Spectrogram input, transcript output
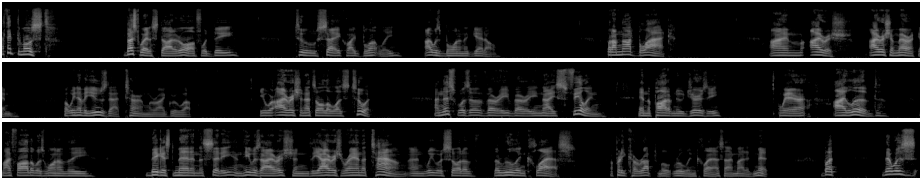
I think the most, the best way to start it off would be to say quite bluntly, I was born in a ghetto. But I'm not black. I'm Irish, Irish American, but we never used that term where I grew up. You were Irish, and that's all there was to it. And this was a very, very nice feeling in the part of New Jersey where I lived. My father was one of the biggest men in the city, and he was Irish, and the Irish ran the town, and we were sort of the ruling class. A pretty corrupt ruling class, I might admit. But there was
